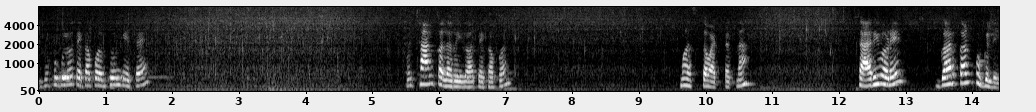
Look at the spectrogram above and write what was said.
जो फुगलो त्याका परतून घेते पण छान कलर येईल त्याचा त्याका पण. मस्त वाटतात ना? चारी वडे गारकन फुगले.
